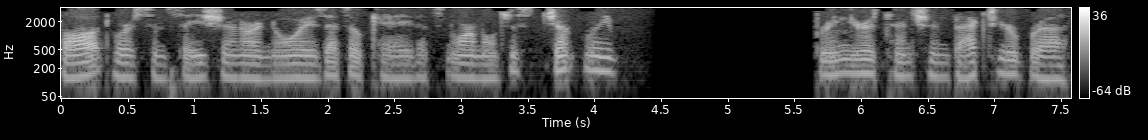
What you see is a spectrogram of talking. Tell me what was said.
thought or a sensation or a noise, that's okay, that's normal. Just gently bring your attention back to your breath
